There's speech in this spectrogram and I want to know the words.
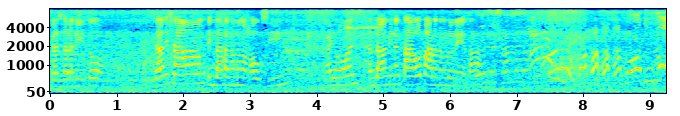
Ganda na dito. Dati siyang tindahan ng mga housing. Ngayon, ang dami ng tao para ng luneta. Dugo!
